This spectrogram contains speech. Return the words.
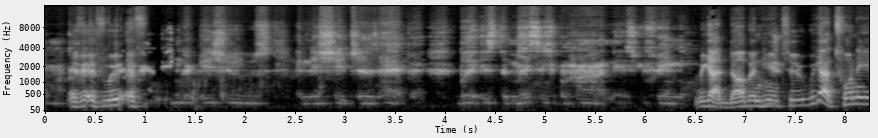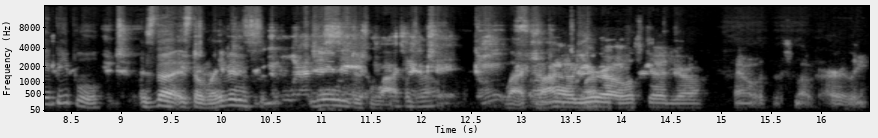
on my. If, if we if anger issues and this shit just happened, but it's the message behind this. You feel me? We got Dub in here too. We got twenty eight people. Is the is the Ravens game just whack as well? Whack. Oh, Euro, what's good, Euro? Family with the smoke early.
